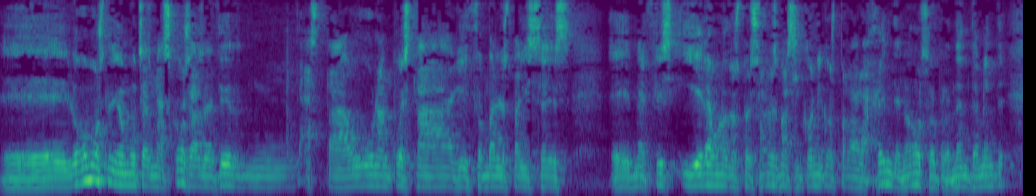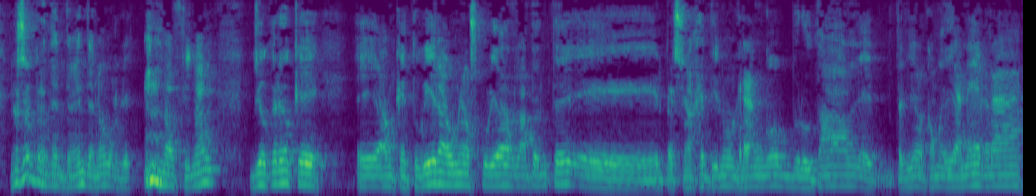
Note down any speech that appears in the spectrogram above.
Eh, luego hemos tenido muchas más cosas, es decir, hasta hubo una encuesta que hizo en varios países eh, Netflix y era uno de los personajes más icónicos para la gente, ¿no? Sorprendentemente. No sorprendentemente, ¿no? Porque al final yo creo que eh, aunque tuviera una oscuridad latente, el personaje tiene un rango brutal, tenía la comedia negra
